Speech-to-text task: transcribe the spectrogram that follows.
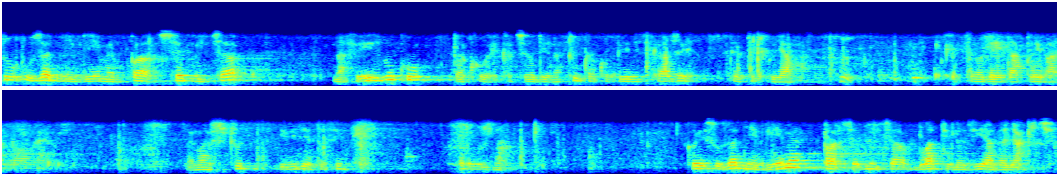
su u zadnje vrijeme par sedmica na Facebooku, tako je kad se ode na tu, kako Pedic kaže, septičku jamu. Kad se ode da pliva na ove. Ne možeš čuti i vidjeti osim ružno. Koji su zadnje vrijeme par sedmica blatile Zijada Ljakića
